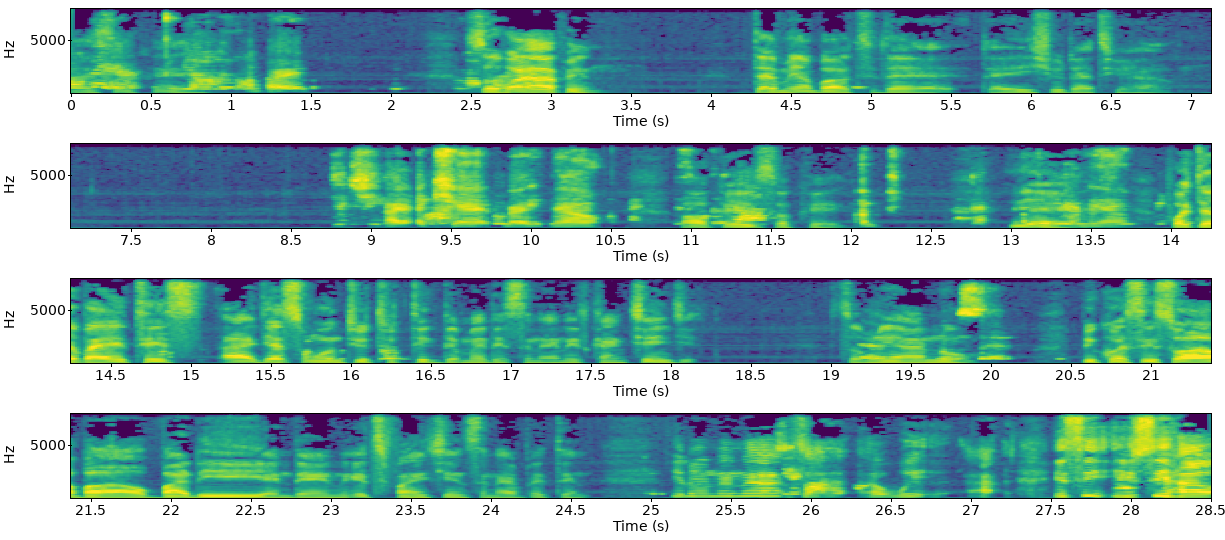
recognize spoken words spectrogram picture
That's okay. All right. So, what happened? Tell me about the, the issue that you have. I can't right now. Okay, it's okay. Yeah, Yeah. whatever it is, I just want you to take the medicine and it can change it. So, me, I know. Because it's all about our body and then its functions and everything. You know, no, no, so, uh, we, uh, you, see, you see how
